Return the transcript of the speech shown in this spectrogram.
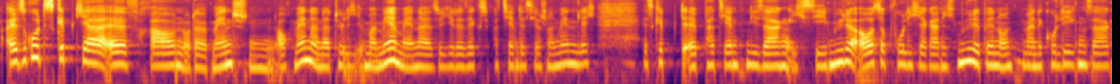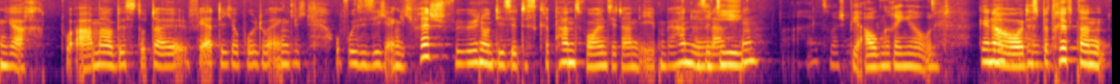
Also gut, es gibt ja äh, Frauen oder Menschen, auch Männer natürlich, immer mehr Männer, also jeder sechste Patient ist ja schon männlich. Es gibt äh, Patienten, die sagen, ich sehe müde aus, obwohl ich ja gar nicht müde bin und meine Kollegen sagen, ja, ach, du Armer bist total fertig, obwohl du eigentlich, obwohl sie sich eigentlich frisch fühlen und diese Diskrepanz wollen sie dann eben behandeln also die, lassen. Zum Beispiel Augenringe und Genau, das betrifft dann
